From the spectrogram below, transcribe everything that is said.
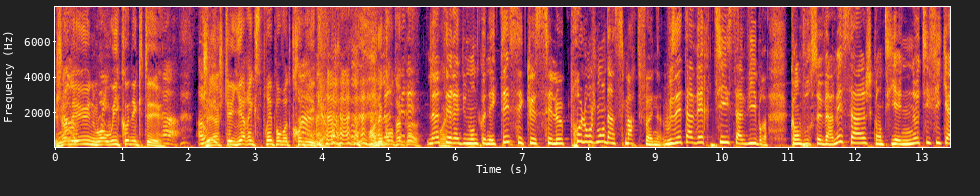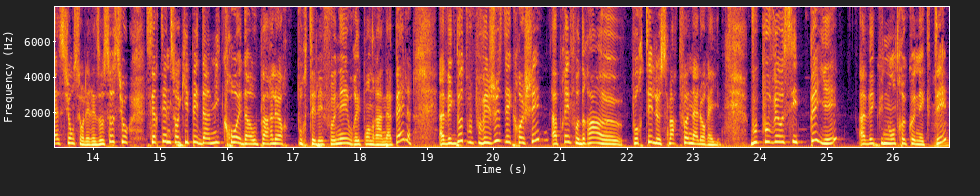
J'en ai une, moi, oui, connectée. Ah, ah J'ai oui. acheté hier exprès pour votre chronique. Rendez compte un L'intérêt- peu? L'intérêt d'une montre connectée, c'est que c'est le prolongement d'un smartphone. Vous êtes averti, ça vibre quand vous recevez un message, quand il y a une notification sur les réseaux sociaux. Certaines sont équipées d'un micro et d'un haut-parleur pour téléphoner ou répondre à un appel. Avec d'autres, vous pouvez juste décrocher. Après, il faudra euh, porter le smartphone à l'oreille. Vous pouvez aussi payer avec une montre connectée.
